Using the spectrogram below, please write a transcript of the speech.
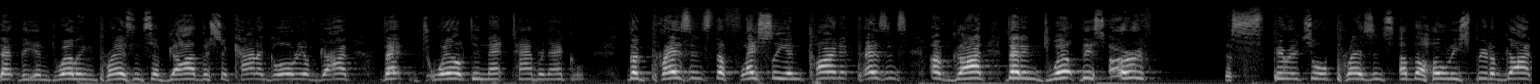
that the indwelling presence of God, the Shekinah glory of God that dwelt in that tabernacle, the presence, the fleshly incarnate presence of God that indwelt this earth, the spiritual presence of the Holy Spirit of God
